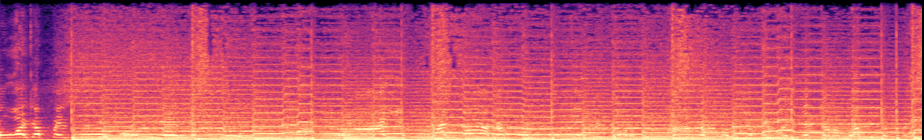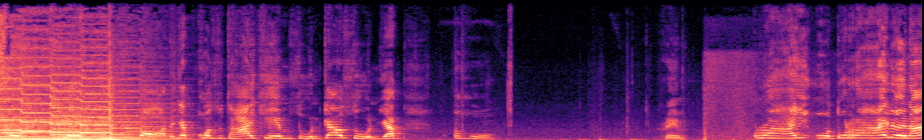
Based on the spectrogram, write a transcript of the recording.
ร้อยครับ เป็นสุดที่โอเครับโอ้โหร้ายร้ายมากครับโอ้โหไม่โดนทุกฐานครับตอนจะเป็นไอเอสกำลังวัดอยู่กับเป็นโอเคต่อนะครับคนสุดท้ายเคม 090 ครับ โอ้โห เครม ร้าย โอ้ ตัวร้ายเลยนะ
